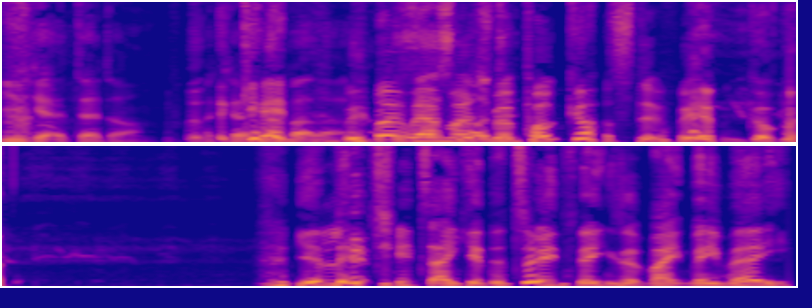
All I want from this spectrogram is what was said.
you get a dead arm. Okay, how Again, about that? we won't have much of a podcast if we haven't got. You're literally taking the two things that make me me.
